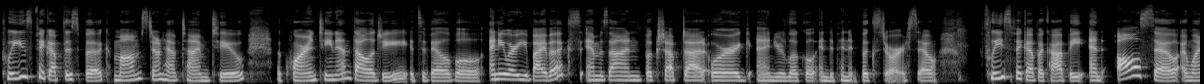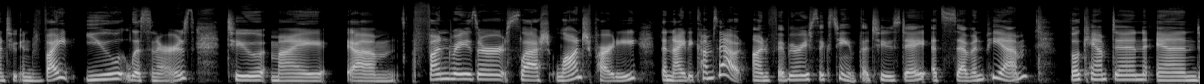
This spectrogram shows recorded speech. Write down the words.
please pick up this book, Moms Don't Have Time to, a quarantine anthology. It's available anywhere you buy books, Amazon, bookshop.org, and your local independent bookstore. So please pick up a copy. And also, I want to invite you listeners to my um, fundraiser slash launch party the night it comes out on February 16th, a Tuesday at 7 p.m. Bookhampton and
